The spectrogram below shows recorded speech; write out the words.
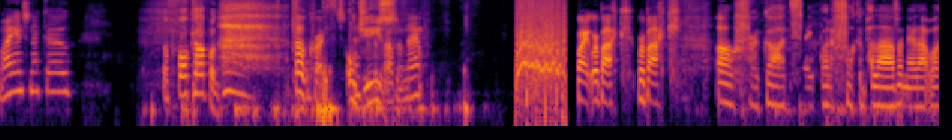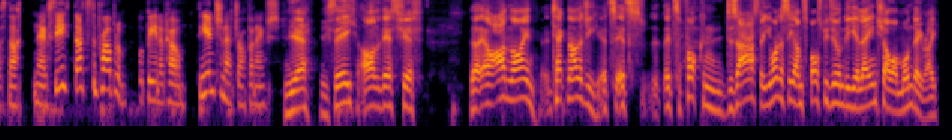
my internet go? the fuck happened? Oh, Christ. Oh, jeez. problem now. Right, we're back. We're back. Oh, for God's sake, what a fucking palaver now that was. That Now, see, that's the problem with being at home. The internet dropping out. Yeah, you see all of this shit. Uh, online technology, it's it's it's a fucking disaster. You want to see? I'm supposed to be doing the Elaine show on Monday, right?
